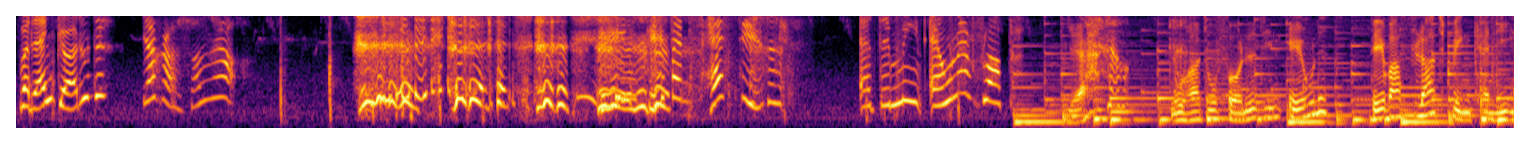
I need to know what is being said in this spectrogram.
Hvordan gør du det? Jeg gør sådan her. Det er fantastisk. Er det min evneflop? Ja, nu har du fundet din evne. Det var flot, Bing Kanin.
